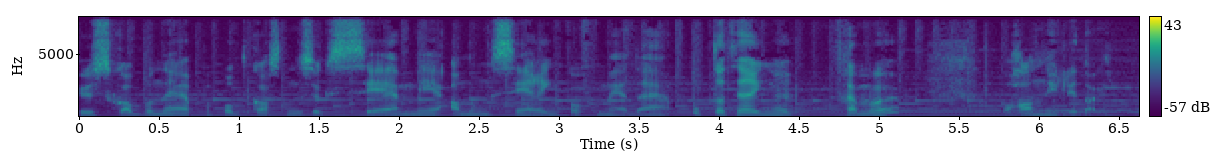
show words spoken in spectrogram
Husk å abonnere på podkasten Suksess med annonsering for å få med deg oppdateringer fremover, og ha en nydelig dag.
